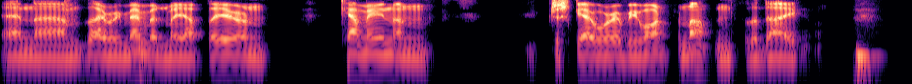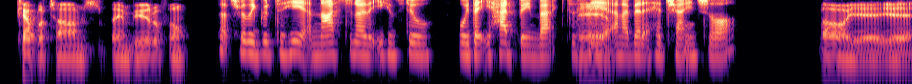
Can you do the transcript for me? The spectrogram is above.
and um, they remembered me up there and come in and just go wherever you want for nothing for the day. A couple of times it's been beautiful. That's really good to hear and nice to know that you can still, or that you had been back to see it. And I bet it had changed a lot. Oh yeah, yeah.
